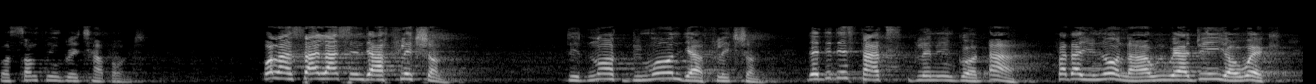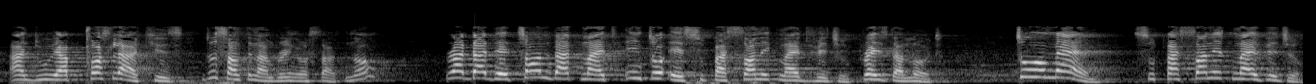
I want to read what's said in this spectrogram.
But something great happened. Paul and Silas in their affliction did not bemoan their affliction. They didn't start blaming God. Ah, Father, you know now we were doing your work and we are falsely accused. Do something and bring us out. No. Rather, they turned that night into a supersonic night vigil. Praise the Lord. Two men Supersonic night vigil.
